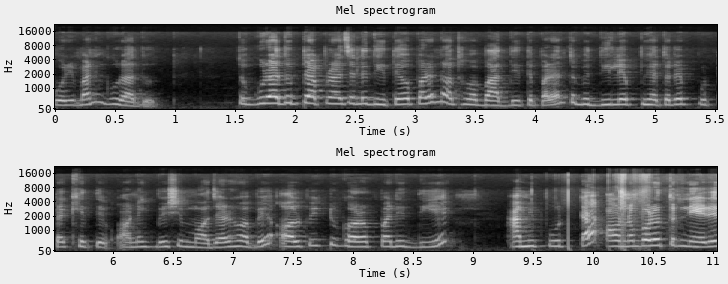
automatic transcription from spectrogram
পরিমাণ গুঁড়া দুধ। তো গুঁড়া দুধটা আপনারা চাইলে দিতেও পারেন অথবা বাদ দিতে পারেন। তবে দিলে ভেতরে পুরটা খেতে অনেক বেশি মজার হবে। অল্প একটু গরম পানি দিয়ে আমি পুরটা অনবরত নেড়ে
